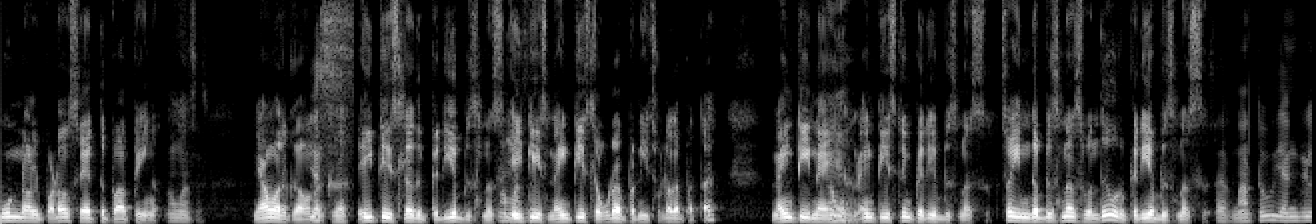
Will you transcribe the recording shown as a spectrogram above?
மூணு நாலு படம் சேர்த்து பார்ப்பீங்க. ஆமாம் சார். ஞாபகம் இருக்கா உனக்கு? எயிட்டிஸில் அது பெரிய பிஸ்னஸ் எயிட்டிஸ் நைன்ட்டீஸில் கூட பண்ணி சொன்னதை பார்த்தா நைன்டி நைன் நைன்ட்டீஸ்லேயும் பெரிய பிஸ்னஸ் ஸோ இந்த பிஸ்னஸ் வந்து ஒரு பெரிய பிஸ்னஸ் சார் நான் டூ யங்கு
